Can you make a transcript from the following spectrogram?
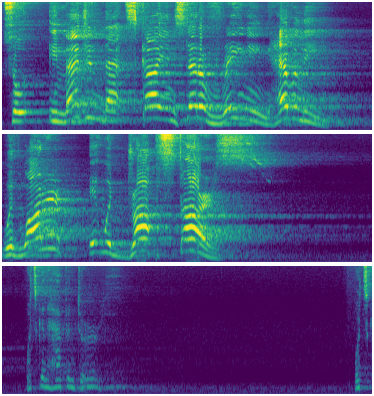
So imagine that sky instead of raining heavily with water, it would drop stars. What's going to happen to earth? What's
